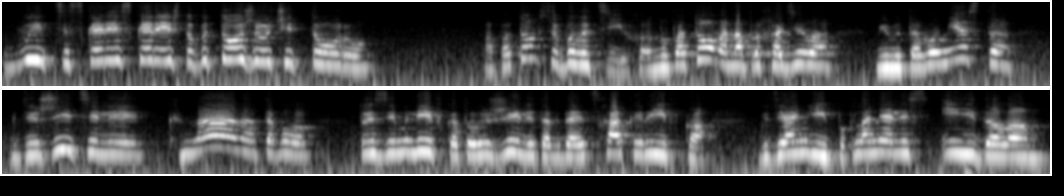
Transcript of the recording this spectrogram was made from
выйти скорее-скорее, чтобы тоже учить Тору. А потом все было тихо. Но потом она проходила мимо того места, где жители Кнана, того той земли, в которой жили тогда Ицхак и Ривка, где они поклонялись идолам.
